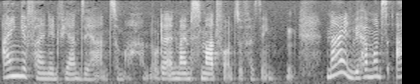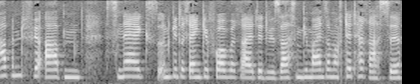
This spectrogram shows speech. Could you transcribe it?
eingefallen, den Fernseher anzumachen oder in meinem Smartphone zu versinken. Nein, wir haben uns Abend für Abend Snacks und Getränke vorbereitet. Wir saßen gemeinsam auf der Terrasse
